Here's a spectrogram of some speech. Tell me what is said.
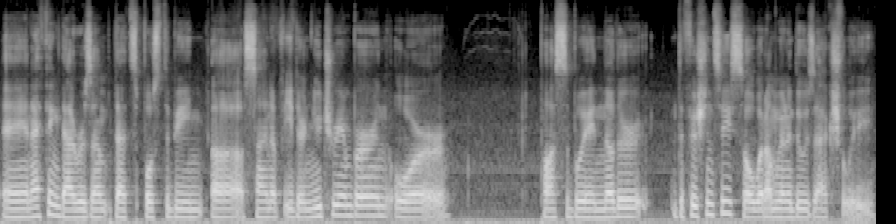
And I think that that's supposed to be a sign of either nutrient burn or possibly another deficiency. So what I'm going to do is actually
